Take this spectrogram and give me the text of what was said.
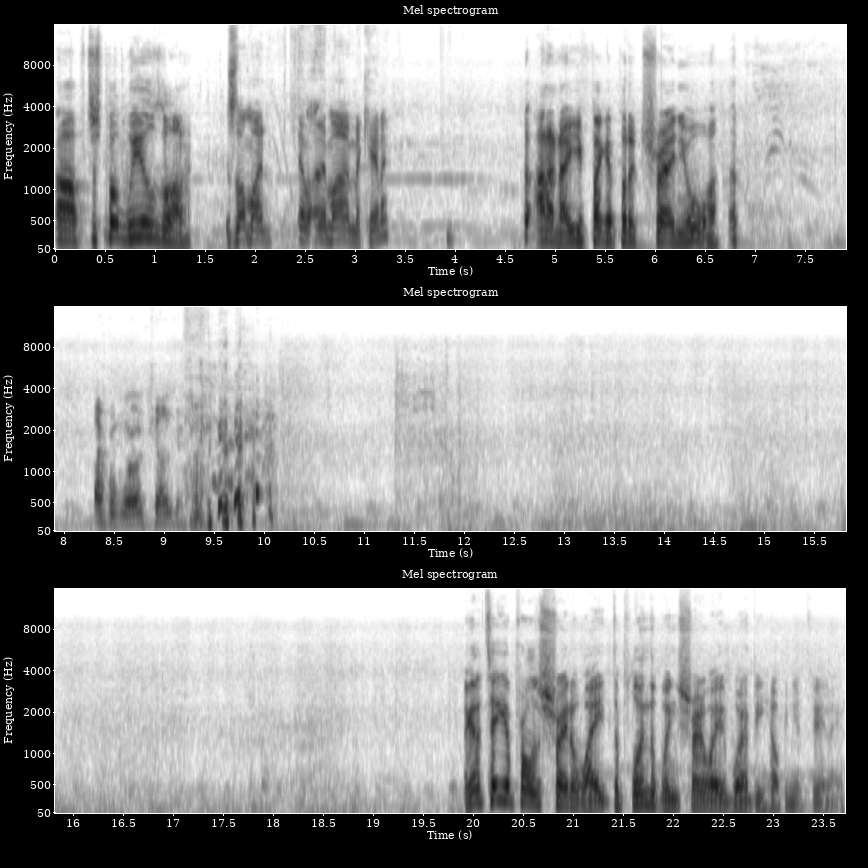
Oh, just put wheels on it. It's not my. Am, am I a mechanic? I don't know, you fucking put a tray in your one. Open world can't go. I gotta tell you a problem straight away. Deploying the wings straight away won't be helping your turning.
